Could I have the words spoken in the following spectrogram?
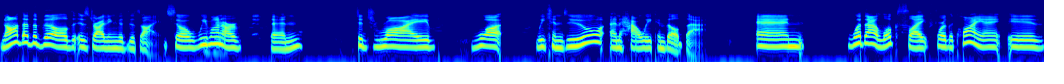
not that the build is driving the design. So we mm-hmm. want our vision to drive what we can do and how we can build that. And what that looks like for the client is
